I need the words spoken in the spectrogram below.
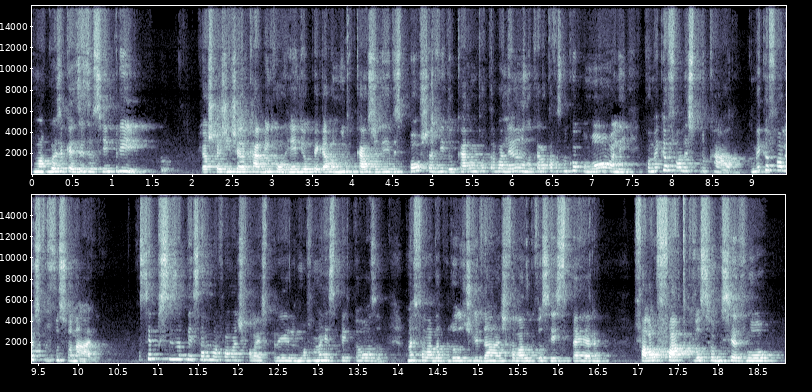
uma coisa que às vezes eu sempre que eu acho que a gente acaba incorrendo, e eu pegava muito caso de líderes, poxa vida, o cara não está trabalhando, o cara está fazendo corpo mole, como é que eu falo isso para o cara? Como é que eu falo isso para o funcionário? Você precisa pensar numa forma de falar isso para ele, uma forma respeitosa, mas falar da produtividade, falar do que você espera, falar o fato que você observou,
